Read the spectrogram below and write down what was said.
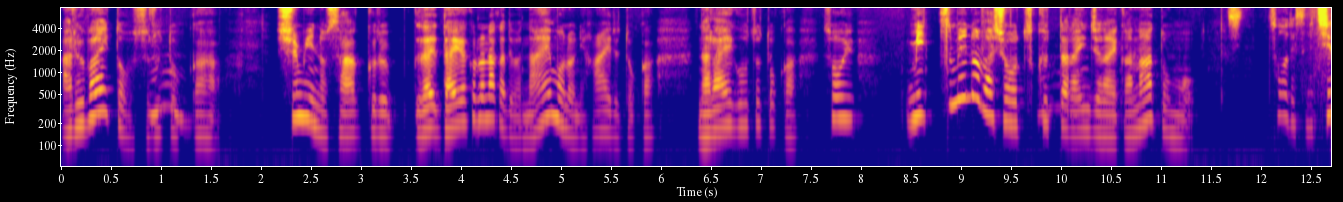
アルバイトをするとか、うん、趣味のサークル大学の中ではないものに入るとか習い事とかそういう3つ目の場所を作ったらいいんじゃないかなと思う。そうですね。違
